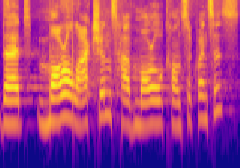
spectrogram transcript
that moral actions have moral consequences.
